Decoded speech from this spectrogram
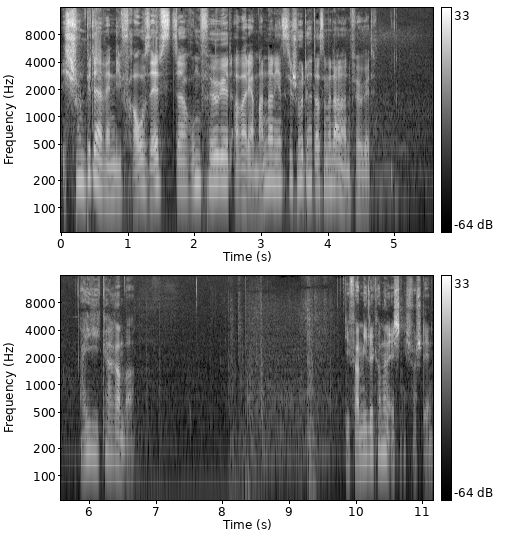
Ist schon bitter, wenn die Frau selbst da rumvögelt, aber der Mann dann jetzt die Schuld hat, dass er mit anderen vögelt. Ei, Karamba. Die Familie kann man echt nicht verstehen.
